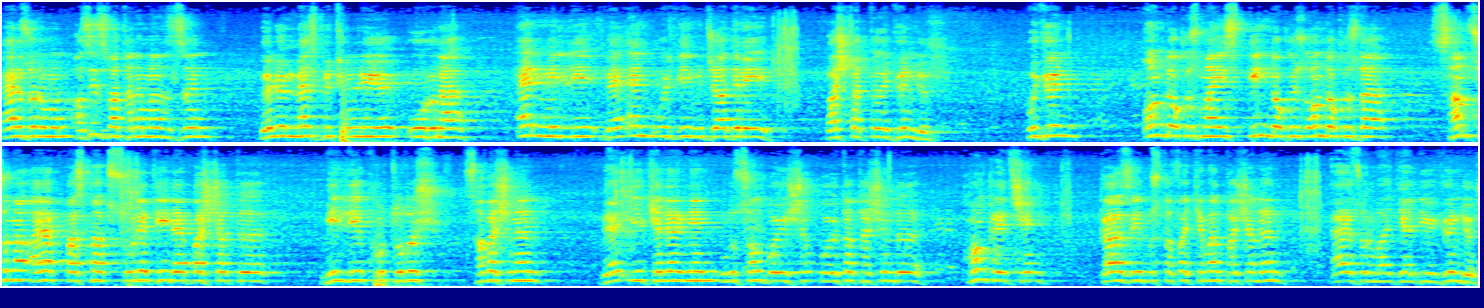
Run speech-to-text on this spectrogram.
Erzurum'un aziz vatanımızın bölünmez bütünlüğü uğruna en milli ve en ulvi mücadeleyi başlattığı gündür. Bugün 19 Mayıs 1919'da Samsun'a ayak basmak suretiyle başlattığı Milli Kurtuluş Savaşı'nın ve ilkelerinin ulusal boyuta taşındığı konkret için Gazi Mustafa Kemal Paşa'nın Erzurum'a geldiği gündür.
